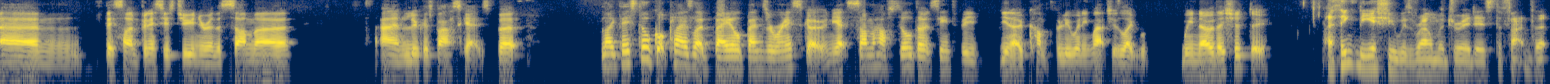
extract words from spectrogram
um, they signed Vinicius Jr. in the summer and Lucas Vázquez. But like they still got players like Bale, Benzema, and Isco, and yet somehow still don't seem to be, you know, comfortably winning matches like we know they should do. I think the issue with Real Madrid is the fact that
